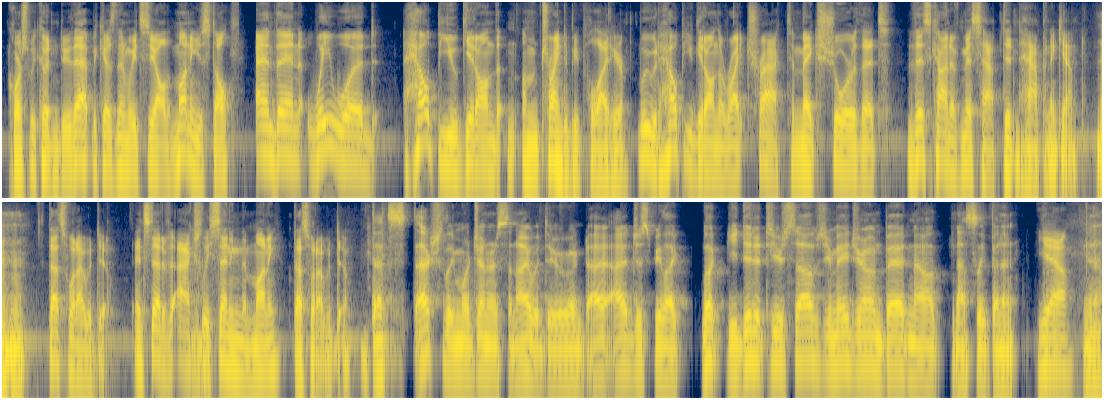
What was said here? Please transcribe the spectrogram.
Of course, we couldn't do that because then we'd see all the money you stole. And then we would help you get on the I'm trying to be polite here. We would help you get on the right track to make sure that this kind of mishap didn't happen again. Mm-hmm. That's what I would do. Instead of actually mm-hmm. sending them money, that's what I would do. That's actually more generous than I would do. And I, I'd just be like, "Look, you did it to yourselves. You made your own bed. Now, now sleep in it." Yeah. Yeah.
